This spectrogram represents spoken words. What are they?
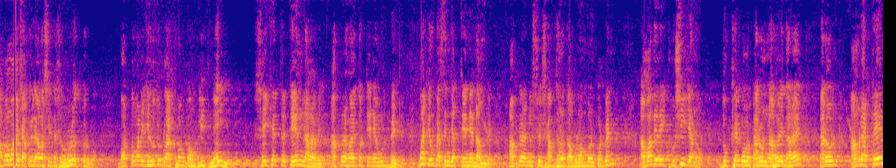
আপামায় চাকুলিয়াবাসীর কাছে অনুরোধ করব, বর্তমানে যেহেতু প্ল্যাটফর্ম কমপ্লিট নেই, সেই ক্ষেত্রে ট্রেন দাঁড়াবে আপনারা হয়তো ট্রেনে উঠবেন, বা কেউ প্যাসেঞ্জার ট্রেনে নামবে, আপনারা নিশ্চয়ই সাবধানতা অবলম্বন করবেন। আমাদের এই খুশি যেন দুঃখের কোনো কারণ না হয়ে দাঁড়ায় কারণ আমরা ট্রেন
